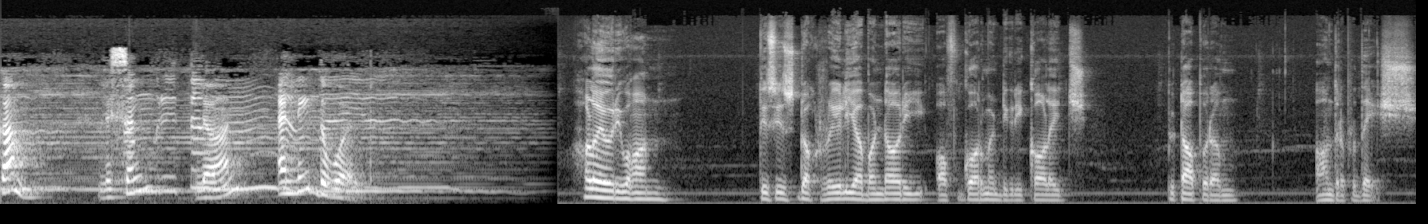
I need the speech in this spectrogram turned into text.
Come, listen, learn, and lead the world. Hello everyone, this is Dr. Elia Bandari of Government Degree College, Pitapuram, Andhra Pradesh.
